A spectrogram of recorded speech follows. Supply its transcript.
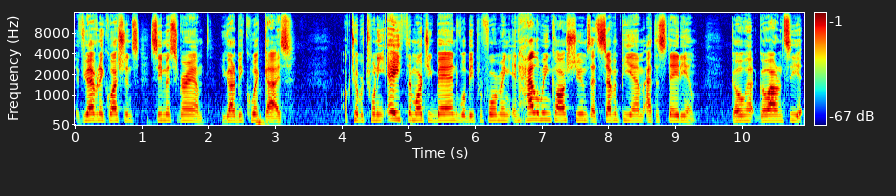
If you have any questions, see Mr. Graham. You got to be quick, guys. October 28th, the marching band will be performing in Halloween costumes at 7 p.m. at the stadium. Go, go out and see it.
